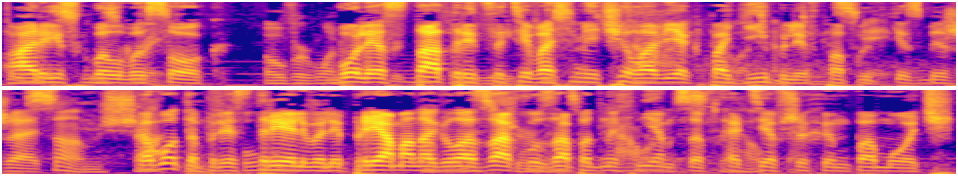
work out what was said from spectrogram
А риск был высок. Более 138 человек погибли в попытке сбежать. Кого-то пристреливали прямо на глазах у западных немцев, хотевших им помочь.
